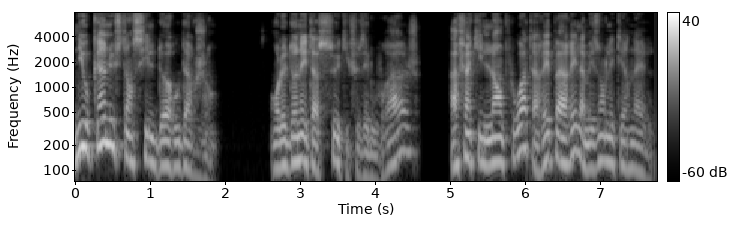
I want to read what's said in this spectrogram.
ni aucun ustensile d'or ou d'argent. On le donnait à ceux qui faisaient l'ouvrage, afin qu'ils l'emploient à réparer la maison de l'Éternel.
